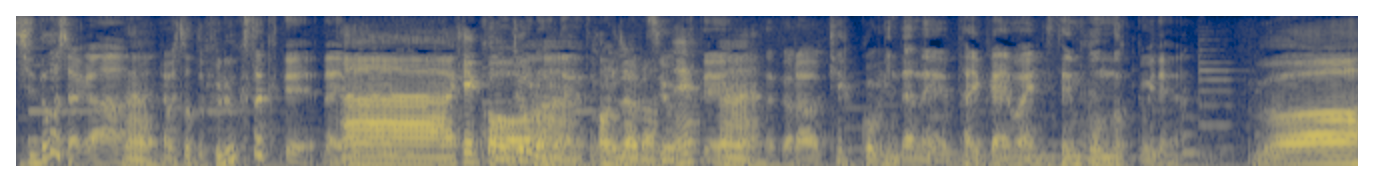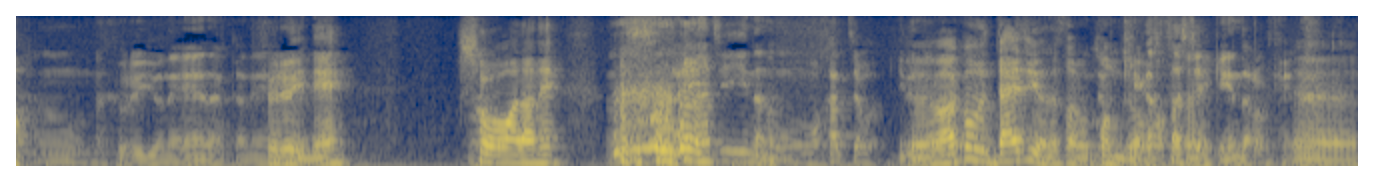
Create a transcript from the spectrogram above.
指導者が、うん。やっぱちょっと古臭くて、だいぶ。あー結構根性論みたいなところが強くて、ねうん。だから結構みんなね大会前に千本ノックみたいな、うわあのな古いよねなんかね。ー古いね昭和だね。大事なのも分かっちゃう。いるんうんまあこれだけど大事よねその根性怪我させちゃいけんだろみたいな、うん。っ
